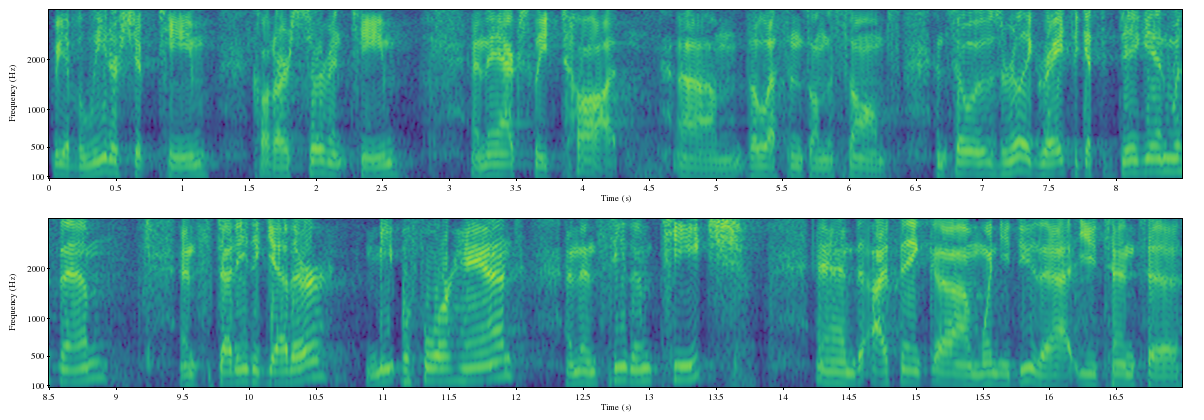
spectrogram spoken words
we have a leadership team called our servant team, and they actually taught um, the lessons on the Psalms. And so it was really great to get to dig in with them and study together, meet beforehand, and then see them teach. And I think um, when you do that, you tend to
